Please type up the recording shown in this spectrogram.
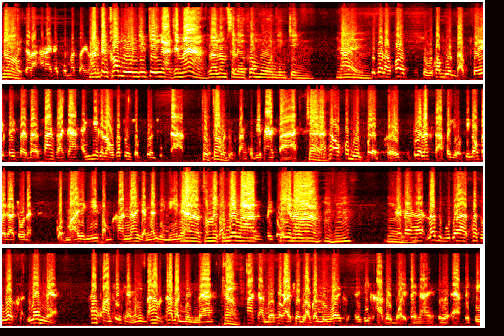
เนอะ ไม่จะละอายถ้าผมมาใส่ร้าย มันเป็นข้อมูลจริง ๆ อะใช่ไหมเรานำเสนอข้อมูลจริงๆใช่อืม คือถ้าเราก็สู่ข้อมูลแบบเฟกไปแบบแบบสร้างสถานการณ์ไอ้เนี่ยเราก็ต้องสมควรถูกด่า ถูกต้องสมควรถูกสังคมพิพากษาใช่ แต่ถ้าเอาข้อมูลเปิดเผย เพื่อรักษาประโยชน์พี่น้องประชาชนเนี่ยกฎหมายอย่างนี้สำคัญนะอย่างนั้นอย่างนี้เนี่ย อ่าทำไมคุณไม่มาไปโดนพิจารณาอือหืออืมใช่ไหมฮะแล้วสมมติว่าถ้าสมมติว่าล่มเนี่ย ถ้าความเข้มแข็งถ้าถ้าวันหนึ่งนะครับ ภาคการเมืองประชาชนเราก็รู้ว่าไอ้ที่ขาดบ่อยๆไปไหนเออแอบไปตี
